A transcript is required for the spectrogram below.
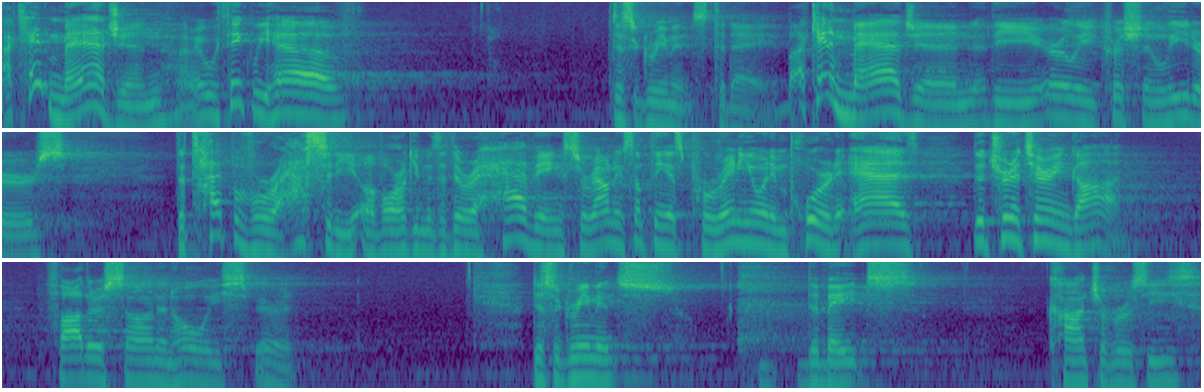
I can't imagine, I mean, we think we have disagreements today, but I can't imagine the early Christian leaders, the type of veracity of arguments that they were having surrounding something as perennial and important as the Trinitarian God Father, Son, and Holy Spirit disagreements, debates, controversies.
